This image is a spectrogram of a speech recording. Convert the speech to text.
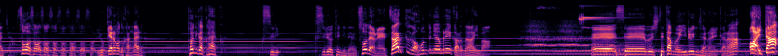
えちゃう。そうそうそうそうそうそうそう余計なこと考えるな。とにかく早く薬薬を手に入れない。そうだよね。ザックが本当に危ねえからな今。えー、セーブして多分いるんじゃないかな。あいた！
